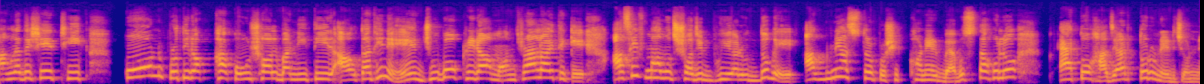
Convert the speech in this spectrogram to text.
বাংলাদেশে ঠিক কোন প্রতিরক্ষা কৌশল বা নীতির আওতাধীনে যুব ক্রীড়া মন্ত্রণালয় থেকে আসিফ মাহমুদ সজীব ভুইয়ার উদ্যোগে আগ্নেয়াস্ত্র প্রশিক্ষণের ব্যবস্থা হলো এত হাজার তরুণের জন্য।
